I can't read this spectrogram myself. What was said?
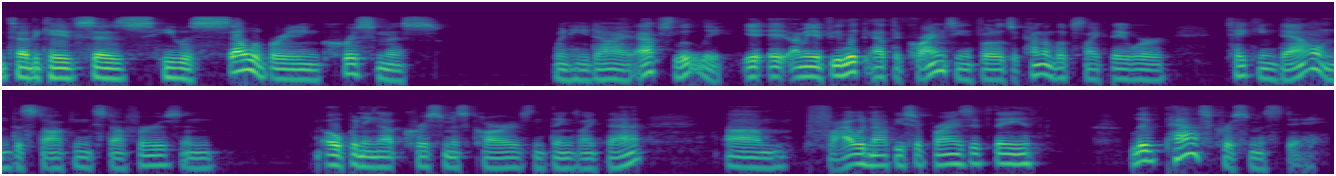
Inside the Cave says he was celebrating Christmas when he died. Absolutely. It, it, I mean, if you look at the crime scene photos, it kind of looks like they were taking down the stocking stuffers and opening up Christmas cards and things like that. Um, I would not be surprised if they live past Christmas Day.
